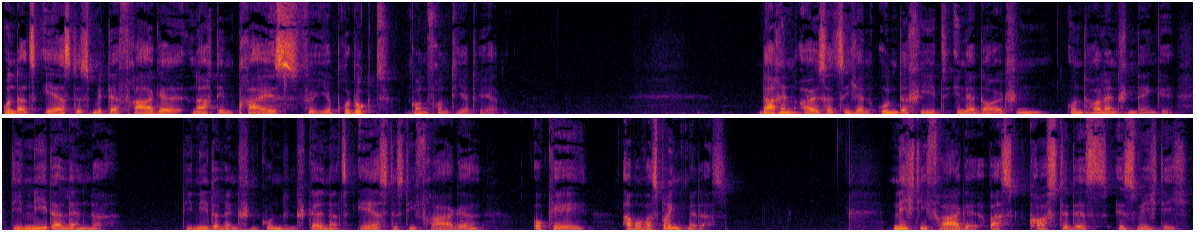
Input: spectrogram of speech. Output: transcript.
und als erstes mit der Frage nach dem Preis für ihr Produkt konfrontiert werden. Darin äußert sich ein Unterschied in der deutschen und holländischen denke. Die Niederländer, die niederländischen Kunden stellen als erstes die Frage, okay, aber was bringt mir das? Nicht die Frage, was kostet es, ist wichtig,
